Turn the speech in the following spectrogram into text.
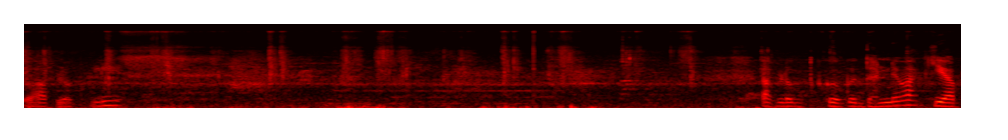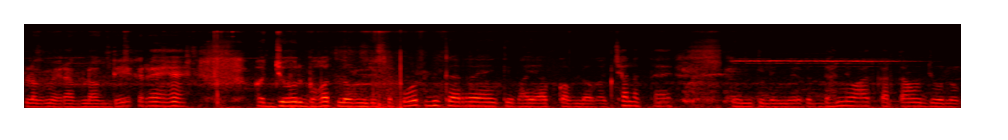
तो आप लोग प्लीज़ आप लोग को धन्यवाद कि आप लोग मेरा ब्लॉग देख रहे हैं। और जो बहुत लोग मुझे सपोर्ट भी कर रहे हैं कि भाई आपका ब्लॉग अच्छा लगता है तो उनके लिए मेरे को धन्यवाद करता हूँ। जो लोग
